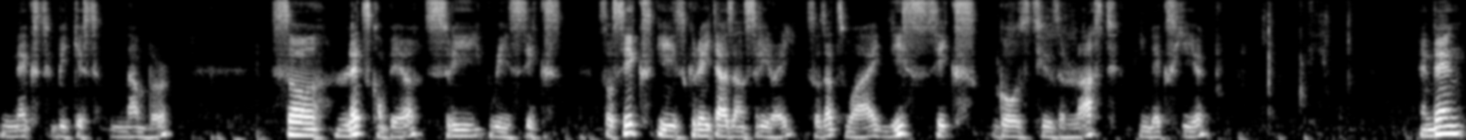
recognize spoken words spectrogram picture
next biggest number. So let's compare 3 with 6. So 6 is greater than 3, right? So that's why this 6 goes to the last index here. And then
